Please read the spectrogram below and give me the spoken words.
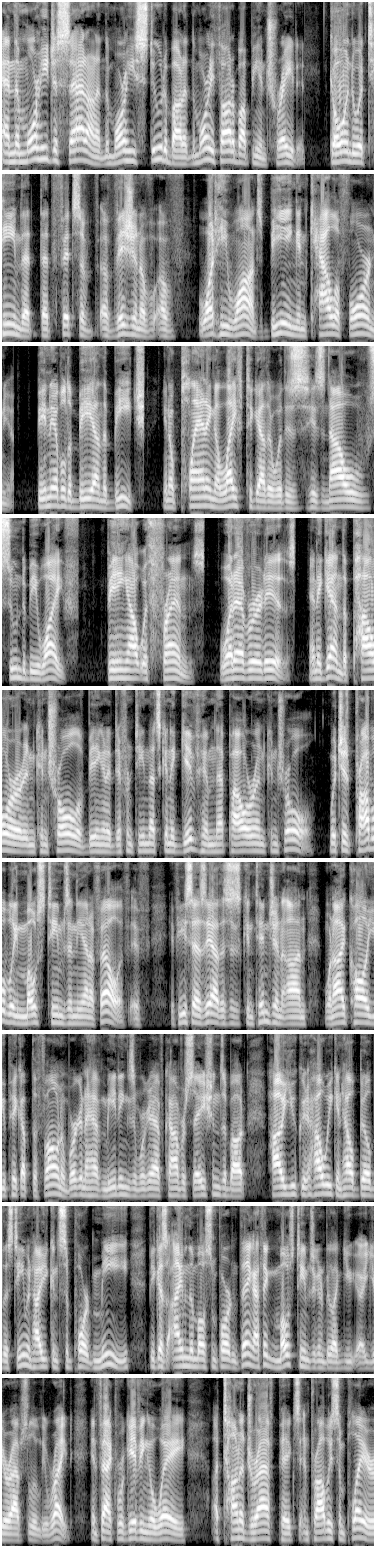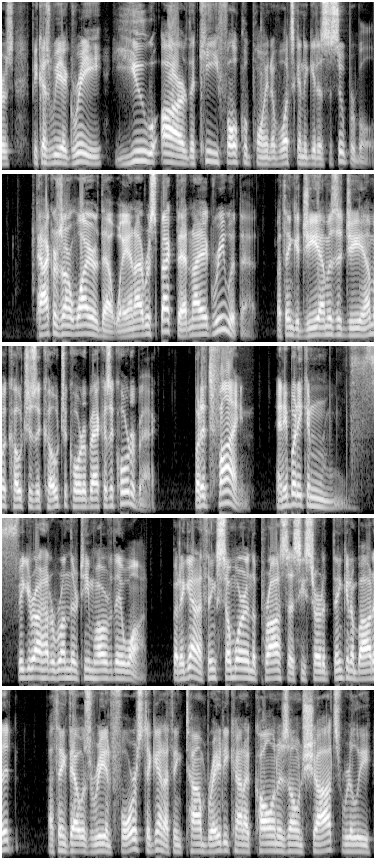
And the more he just sat on it, the more he stewed about it, the more he thought about being traded, going to a team that that fits a, a vision of, of what he wants, being in California, being able to be on the beach, you know, planning a life together with his, his now soon to be wife, being out with friends, whatever it is. And again, the power and control of being in a different team that's going to give him that power and control, which is probably most teams in the NFL. If, if if he says, yeah, this is contingent on when I call, you pick up the phone, and we're going to have meetings and we're going to have conversations about how you can how we can help build this team and how you can support me because I'm the most important thing. I think most teams are going to be like, you, uh, you're absolutely right. In fact, we're giving away a ton of draft picks and probably some players because we agree you are the key focal point of what's going to get us a Super Bowl. Packers aren't wired that way, and I respect that and I agree with that. I think a GM is a GM, a coach is a coach, a quarterback is a quarterback. But it's fine. Anybody can figure out how to run their team however they want. But again, I think somewhere in the process he started thinking about it. I think that was reinforced. Again, I think Tom Brady kind of calling his own shots really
